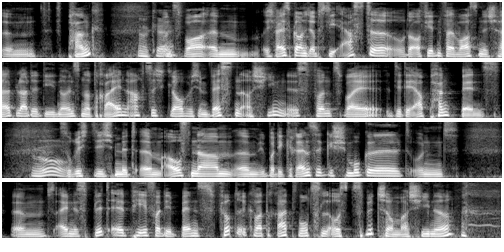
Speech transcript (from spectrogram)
Ähm, Punk. Okay. Und zwar, ähm, ich weiß gar nicht, ob es die erste oder auf jeden Fall war es eine Schallplatte, die 1983, glaube ich, im Westen erschienen ist von zwei DDR-Punk-Bands. Oh. So richtig mit ähm, Aufnahmen ähm, über die Grenze geschmuggelt und ähm, ist eine Split-LP von den Bands Viertel Quadratwurzel aus Zwitschermaschine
